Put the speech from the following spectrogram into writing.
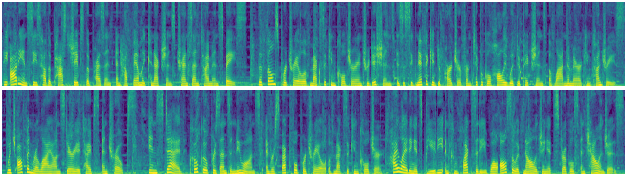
the audience sees how the past shapes the present and how family connections transcend time and space. The film's portrayal of Mexican culture and traditions is a significant departure from typical Hollywood depictions of Latin American countries, which often rely on stereotypes and tropes. Instead, Coco presents a nuanced and respectful portrayal of Mexican culture, highlighting its beauty and complexity while also acknowledging its struggles and challenges.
